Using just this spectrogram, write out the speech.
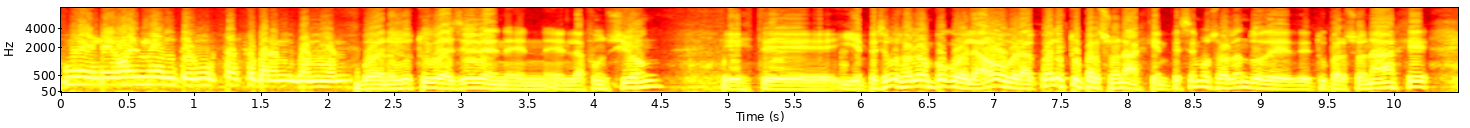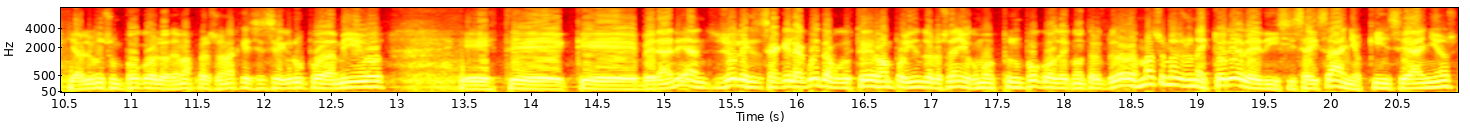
Bueno, igualmente, un gustazo para mí también. Bueno, yo estuve ayer en, en- en la función este, y empecemos a hablar un poco de la obra. ¿Cuál es tu personaje? Empecemos hablando de, de tu personaje y hablemos un poco de los demás personajes, ese grupo de amigos este, que veranean. Yo les saqué la cuenta porque ustedes van poniendo los años como un poco de contracturado. Es más o menos una historia de 16 años, 15 años,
